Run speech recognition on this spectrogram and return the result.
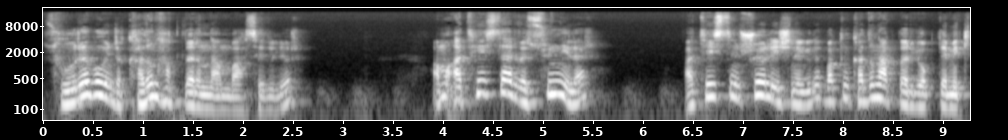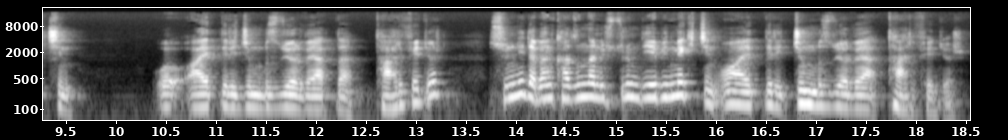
Sure boyunca kadın haklarından bahsediliyor. Ama ateistler ve sünniler ateistin şöyle işine geliyor. Bakın kadın hakları yok demek için o ayetleri cımbızlıyor veyahut da tahrif ediyor. Sünni de ben kadından üstünüm diyebilmek için o ayetleri cımbızlıyor veya tahrif ediyor.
